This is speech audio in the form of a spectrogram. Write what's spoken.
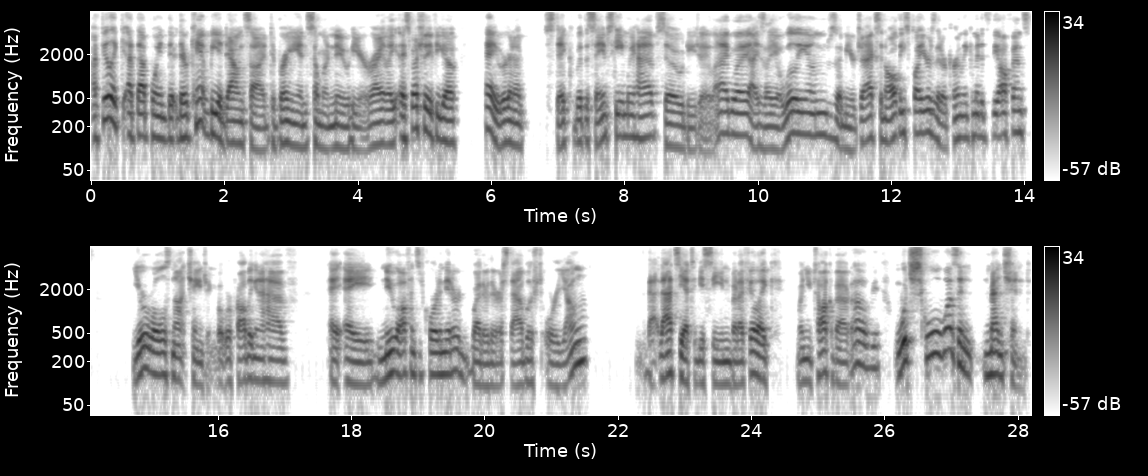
I feel like at that point there, there can't be a downside to bringing in someone new here, right? Like especially if you go, hey, we're gonna stick with the same scheme we have. So DJ Lagway, Isaiah Williams, Amir Jackson, all these players that are currently committed to the offense, your role is not changing, but we're probably to have a, a new offensive coordinator, whether they're established or young. That that's yet to be seen. But I feel like when you talk about oh, which school wasn't mentioned,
